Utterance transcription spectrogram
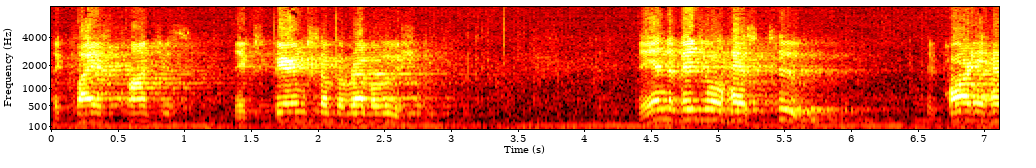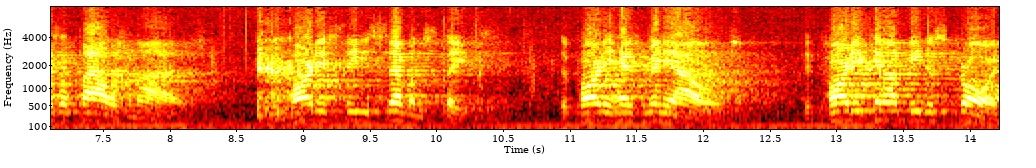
the class conscious, the experience of the revolution. The individual has two. The party has a thousand eyes. The party sees seven states. The party has many hours. The party cannot be destroyed,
